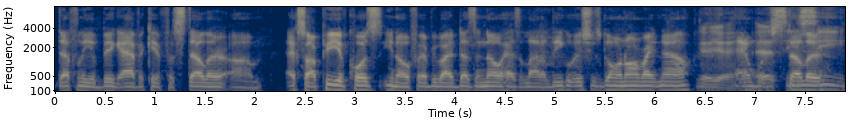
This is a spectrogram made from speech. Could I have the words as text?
definitely a big advocate for Stellar. Um, XRP, of course, you know, for everybody that doesn't know, has a lot of legal issues going on right now. Yeah, yeah. And with SEC. Stellar,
